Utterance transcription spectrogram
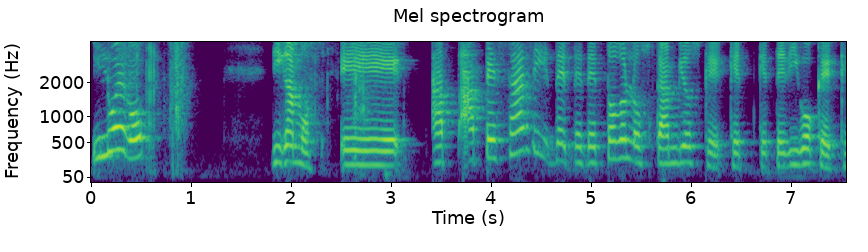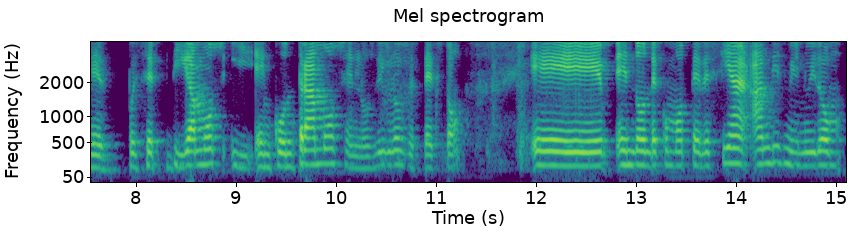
Y luego, digamos, eh, a, pesar de, todos los cambios que, te digo que, pues, digamos, y encontramos en los libros de texto, eh, en donde, como te decía, han disminuido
